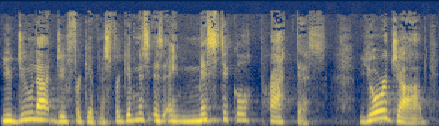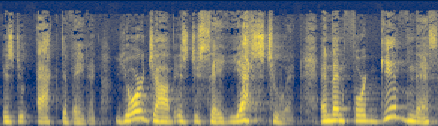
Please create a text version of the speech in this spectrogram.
You do not do forgiveness. Forgiveness is a mystical practice. Your job is to activate it. Your job is to say yes to it. And then forgiveness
